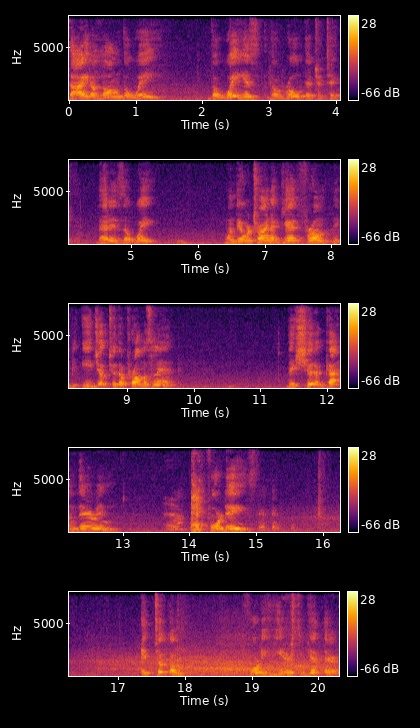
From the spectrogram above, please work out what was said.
died along the way. The way is the road that you're taking. That is the way. When they were trying to get from maybe Egypt to the promised land, they should have gotten there in four days. It took them 40 years to get there.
